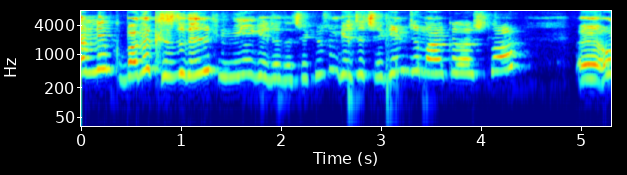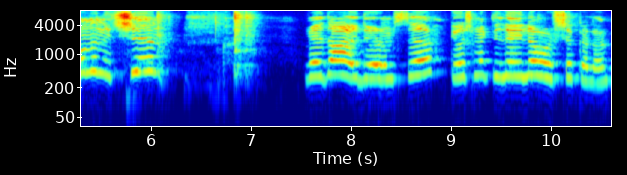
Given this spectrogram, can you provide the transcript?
annem bana kızdı dedi ki niye gece de çekiyorsun? Gece çekemeyeceğim arkadaşlar. Ee, onun için veda ediyorum size. Görüşmek dileğiyle. Hoşçakalın.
